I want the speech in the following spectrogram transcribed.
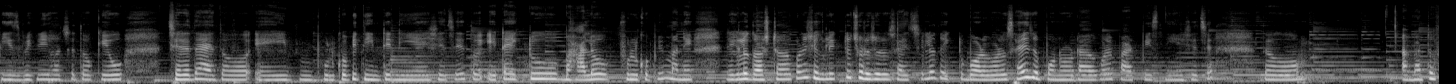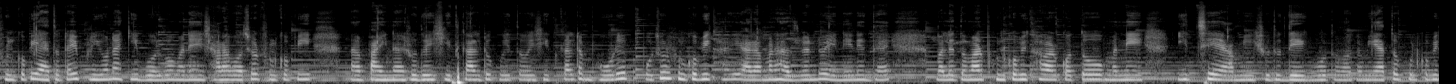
পিস বিক্রি হচ্ছে, তো কেউ ছেড়ে দেয়। তো এই ফুলকপি তিনটে নিয়ে এসেছে। তো এটা একটু ভালো ফুলকপি মানে যেগুলো দশ টাকা করে, সেগুলো একটু ছোটো ছোটো সাইজ ছিল। তো একটু বড় বড় সাইজ ও পনেরো টাকা করে পার পিস নিয়ে এসেছে। তো আমার তো ফুলকপি এতটাই প্রিয় না, কি বলব? মানে সারা বছর ফুলকপি পাই না। শুধু এই শীতকালটুকুই। তো এই শীতকালটা ভোরে প্রচুর ফুলকপি খাই আর আমার হাজব্যান্ডও এনে এনে দেয়। বলে, তোমার ফুলকপি খাওয়ার কত মানে ইচ্ছে? আমি শুধু দেখব তোমাকে। আমি এত ফুলকপি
